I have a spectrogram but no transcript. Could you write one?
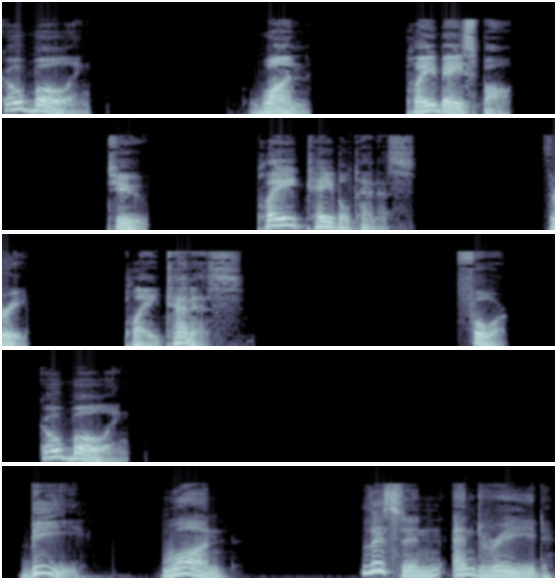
Go bowling. 1. Play baseball. 2. Play table tennis. 3. Play tennis. 4. Go bowling. B. 1. Listen and read.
